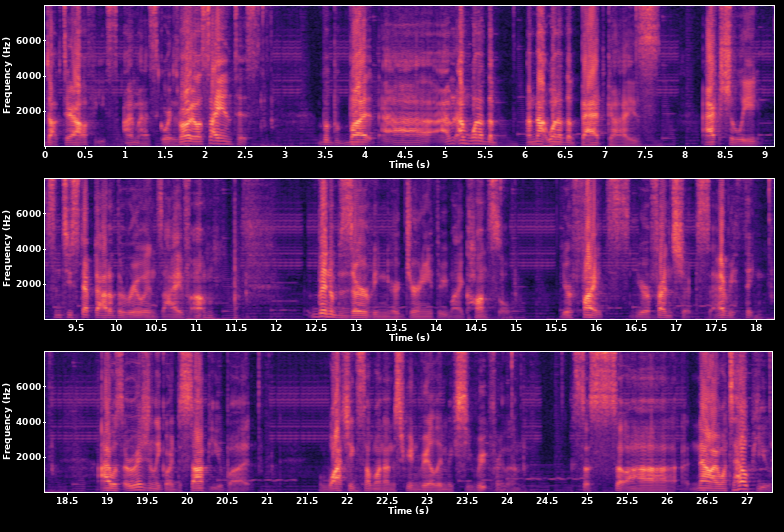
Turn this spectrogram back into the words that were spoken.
Dr. Alphys. I'm Asgore's royal scientist. But, but, uh, I'm, I'm one of the, I'm not one of the bad guys. Actually, since you stepped out of the ruins, I've, um, been observing your journey through my console. Your fights, your friendships, everything. I was originally going to stop you, but watching someone on the screen really makes you root for them. So, so, uh, now I want to help you.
